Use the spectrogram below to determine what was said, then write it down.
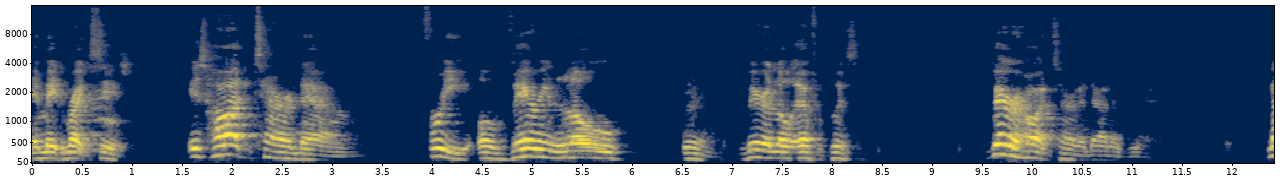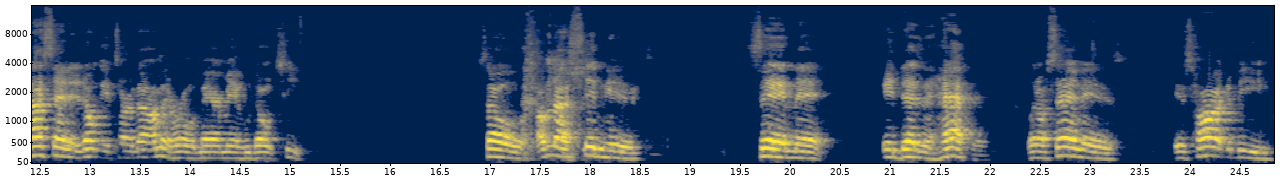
and make the right decision. It's hard to turn down free or very low, very low effort pussy. Very hard to turn it down as a man. Not saying that it don't get turned down. I'm in a room with married men who don't cheat. So I'm not sitting here saying that it doesn't happen. What I'm saying is it's hard to be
